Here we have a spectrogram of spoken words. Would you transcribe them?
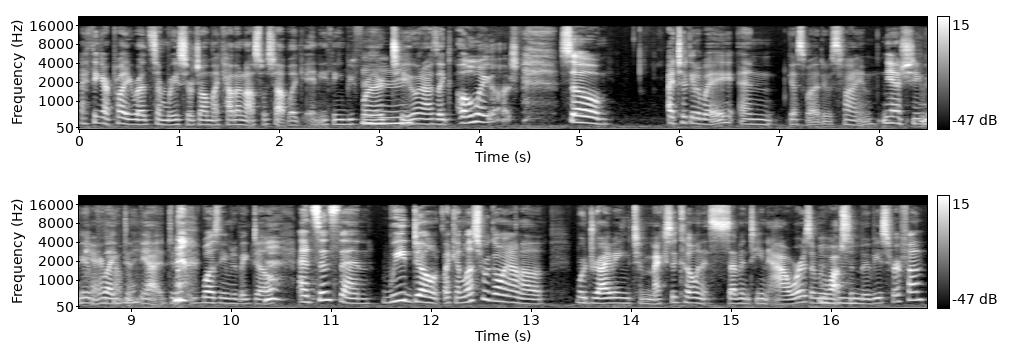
I think I probably read some research on like how they're not supposed to have like anything before they're mm-hmm. two. And I was like, oh my gosh. So I took it away and guess what? It was fine. Yeah, she didn't It, care. like probably. yeah, it, didn't, it wasn't even a big deal. And since then, we don't like unless we're going on a we're driving to Mexico and it's 17 hours and we watch Mm-hmm. some movies for fun.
